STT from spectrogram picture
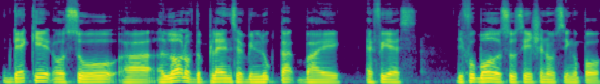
decade or so, uh, a lot of the plans have been looked at by FAS, the Football Association of Singapore.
